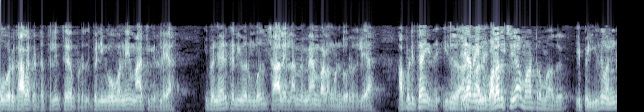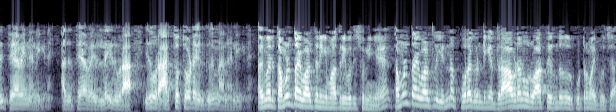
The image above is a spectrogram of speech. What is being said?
ஒவ்வொரு காலகட்டத்திலையும் தேவைப்படுது. இப்ப நீங்க ஒவ்வொன்றையும் மாத்திக்கிற இல்லையா இப்ப நெருக்கடி வரும்போது சாலை இல்லாம மேம்பாலம் கொண்டு வருது இல்லையா? அப்படித்தான் இது. இது தேவைன்னு வளர்ச்சியா மாற்றமா அது? இப்ப இது வந்து தேவைன்னு நினைக்கிறேன். அது தேவையில்லை இது ஒரு இது ஒரு அர்த்தத்தோட இருக்குதுன்னு நான் நினைக்கிறேன். அது மாதிரி தமிழ் தாய் வாழ்த்து நீங்க மாத்திரை பத்தி சொன்னீங்க. தமிழ் தாய் வாழ்த்துல என்ன குறை கண்டீங்க? திராவிடன் ஒரு வார்த்தை இருந்தது ஒரு குற்றமாய் போச்சா?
